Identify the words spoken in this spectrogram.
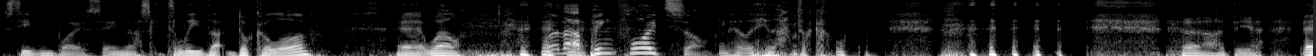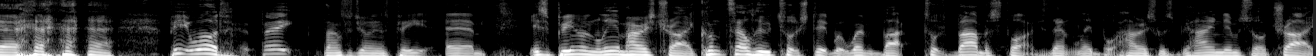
Stephen Boyer saying asking to leave that duck alone. Uh, well, Was that Pink Floyd song? leave that duck alone. oh dear. Uh, Peter Wood. Pete. Thanks for joining us, Pete. Um, it's been on Liam Harris try. Couldn't tell who touched it, but went back, touched Barber's foot accidentally, but Harris was behind him, so try.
